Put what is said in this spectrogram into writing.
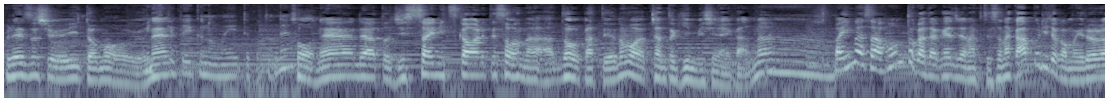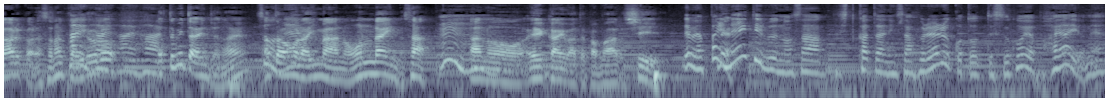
フレーズ集いいと思うよ見つけねていくのもいいってことね。そうね。であと実際に使われてそうなどうかっていうのもちゃんと吟味しないからな、うん。まあ、今さ本とかだけじゃなくてさなんかアプリとかもいろいろあるからさなんかいろいろやってみたらいいんじゃない、そうね。あとはほら今あのオンラインのさ、あの英会話とかもあるし。でもやっぱりね。ネイティブのさ方にさ触れることってすごいやっぱ早いよね。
